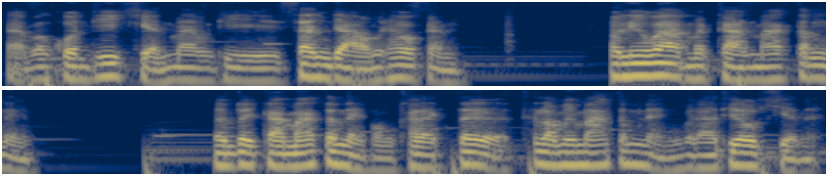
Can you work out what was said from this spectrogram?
แต่บางคนที่เขียนมาบางทีสั้นยาวไม่เท่ากันเขาเรียกว่ามันการมาร์กตำแหน่ง มันเป็นการมาร์กตำแหน่งของคาแรคเตอร์ถ้าเราไม่มาร์กตำแหน่งเวลาที่เราเขียนอะ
